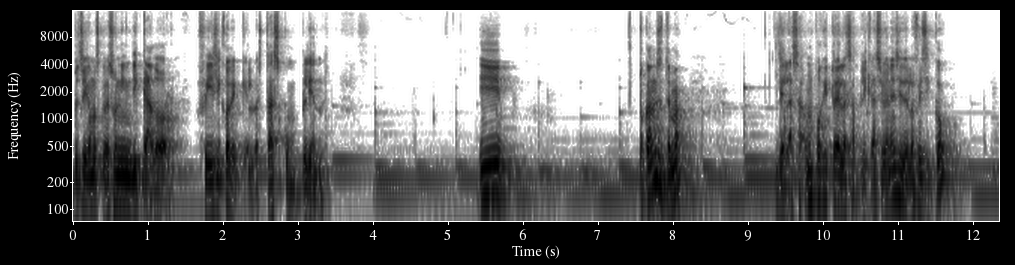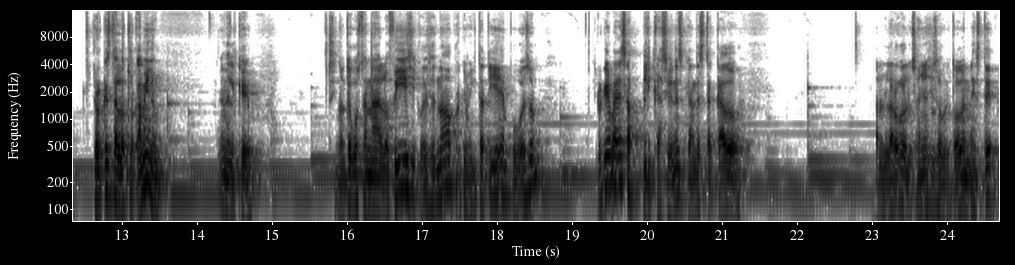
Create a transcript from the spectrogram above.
pues digamos que es un indicador físico de que lo estás cumpliendo. Y tocando ese tema de las, un poquito de las aplicaciones y de lo físico, creo que está el otro camino en el que si no te gusta nada lo físico, dices, no, porque me quita tiempo o eso. Creo que hay varias aplicaciones que han destacado a lo largo de los años y sobre todo en este,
